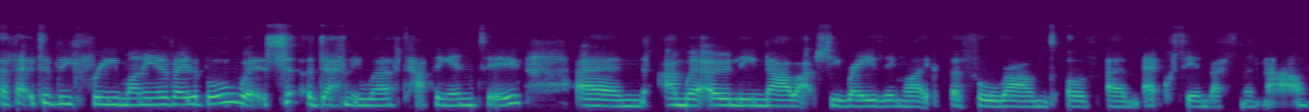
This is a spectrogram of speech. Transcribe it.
effectively free money available, which are definitely worth tapping into. Um, and we're only now actually raising like a full round of um, equity investment now.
